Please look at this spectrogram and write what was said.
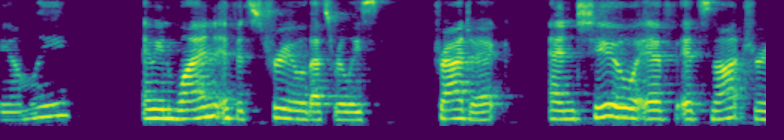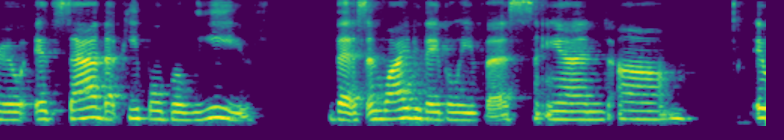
family. I mean, one, if it's true, that's really tragic. And two, if it's not true, it's sad that people believe this. And why do they believe this? And um, it,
